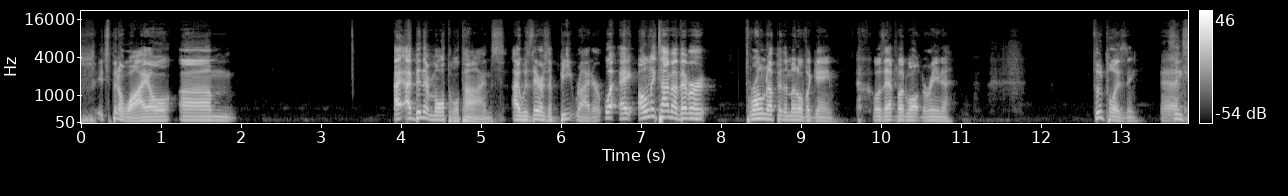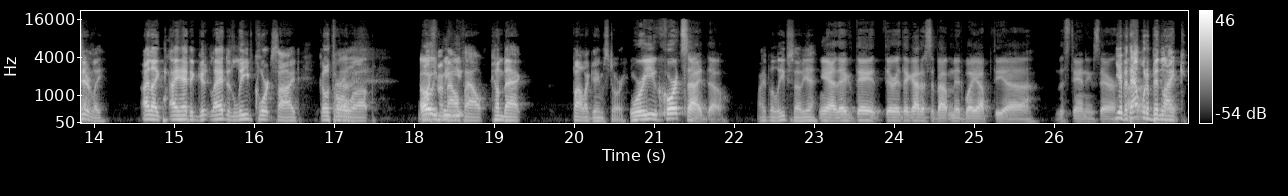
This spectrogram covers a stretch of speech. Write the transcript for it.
It's been a while. Um, I, I've been there multiple times. I was there as a beat writer. What? Hey, only time I've ever thrown up in the middle of a game was at Bud Walton Arena. Food poisoning. Okay. Sincerely, I like. I had to. Go, I had to leave courtside, go throw up, oh, wash my mouth you- out, come back, file a game story. Were you courtside though? I believe so. Yeah. Yeah, they they they they got us about midway up the uh the standings there. Yeah, but that Uh, would have been like.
